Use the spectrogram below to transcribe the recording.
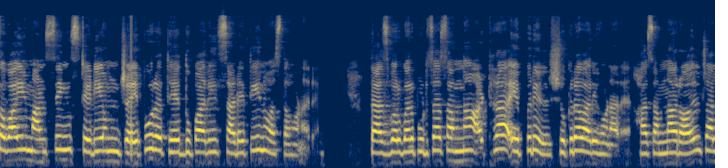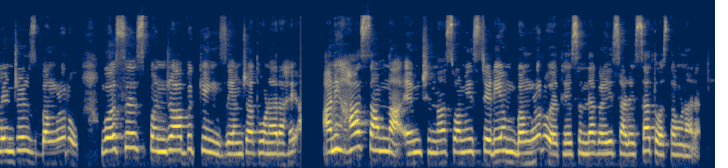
सवाई मानसिंग स्टेडियम जयपूर येथे दुपारी साडेतीन वाजता होणार आहे. त्याचबरोबर पुढचा सामना अठरा एप्रिल शुक्रवारी होणार आहे. हा सामना Royal Challengers Bengaluru versus Punjab Kings यांच्यात होणार आहे. आणि हा सामना एम चिन्नास्वामी स्टेडियम बंगळुरू येथे संध्याकाळी साडेसात वाजता होणार आहे.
